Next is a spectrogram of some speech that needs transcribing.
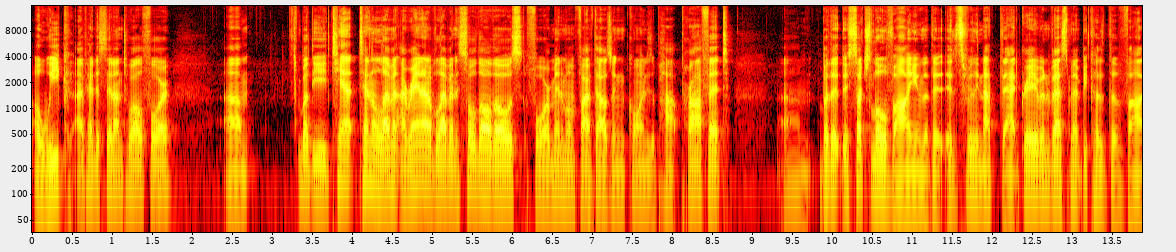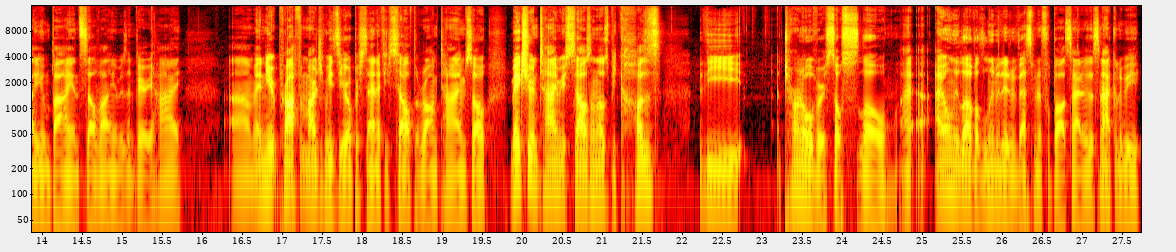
a week I've had to sit on 12 for. Um, but the 10, 10 11, I ran out of 11 and sold all those for minimum 5,000 coins a pop profit. Um, but there's such low volume that it's really not that great of an investment because the volume buy and sell volume isn't very high. Um, and your profit margin can be 0% if you sell at the wrong time. So make sure in time your sells on those because the turnover is so slow. I, I only love a limited investment in Football Outsider. That's not going to be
